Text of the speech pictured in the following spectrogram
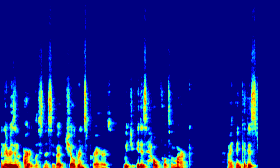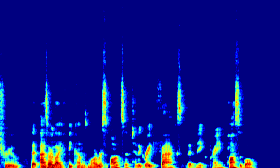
and there is an artlessness about children's prayers which it is helpful to mark. I think it is true that as our life becomes more responsive to the great facts that make praying possible,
